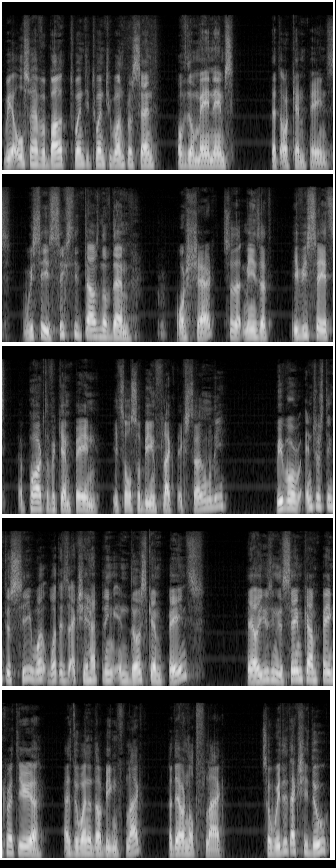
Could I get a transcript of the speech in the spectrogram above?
we also have about 20, 21% of domain names that are campaigns. We see 16,000 of them are shared, so that means that if we say it's a part of a campaign, it's also being flagged externally. We were interesting to see what, what is actually happening in those campaigns. They are using the same campaign criteria as the one that are being flagged, but they are not flagged. So we did actually do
